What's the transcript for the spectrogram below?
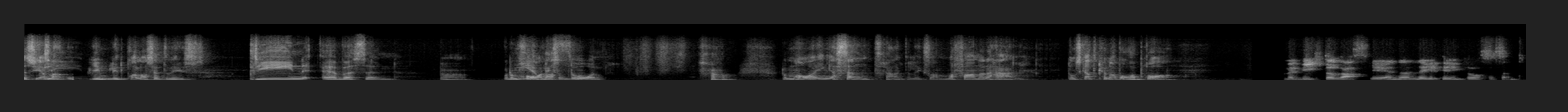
är så jävla orimligt på alla sätt och vis. Dean Everson. Ja. Och de har liksom... De, son. Ja. de har inga centrar liksom. Vad fan är det här? De ska inte kunna vara bra. Men Viktor Rask är ändå en legitim första center.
